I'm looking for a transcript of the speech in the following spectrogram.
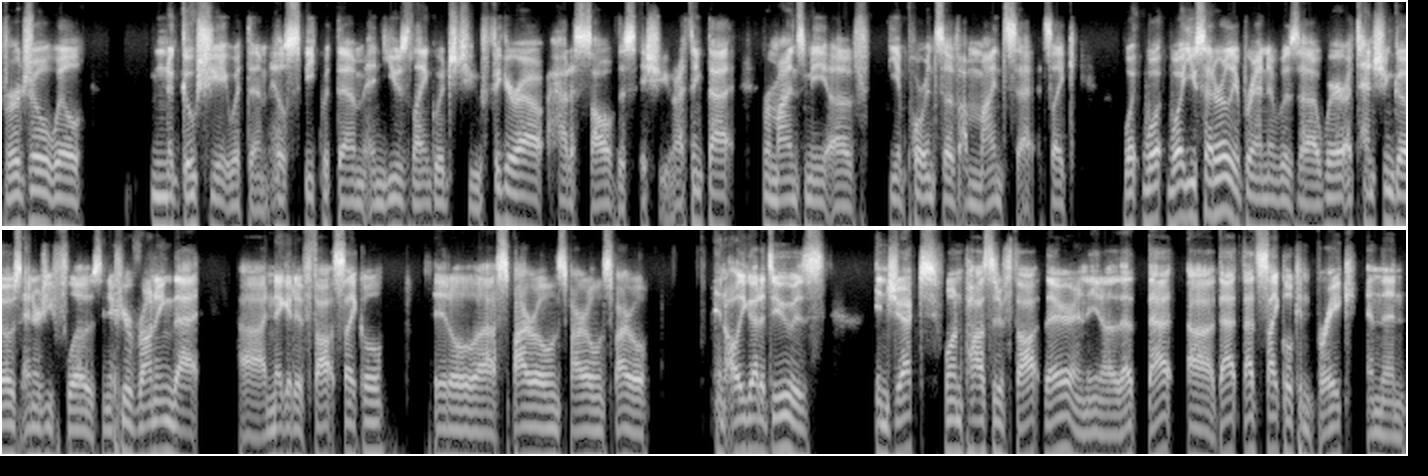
Virgil will negotiate with them. He'll speak with them and use language to figure out how to solve this issue. And I think that reminds me of the importance of a mindset. It's like what what what you said earlier, Brandon, was uh, where attention goes, energy flows. And if you're running that uh, negative thought cycle, it'll uh, spiral and spiral and spiral. And all you got to do is inject one positive thought there, and you know that that uh, that that cycle can break, and then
